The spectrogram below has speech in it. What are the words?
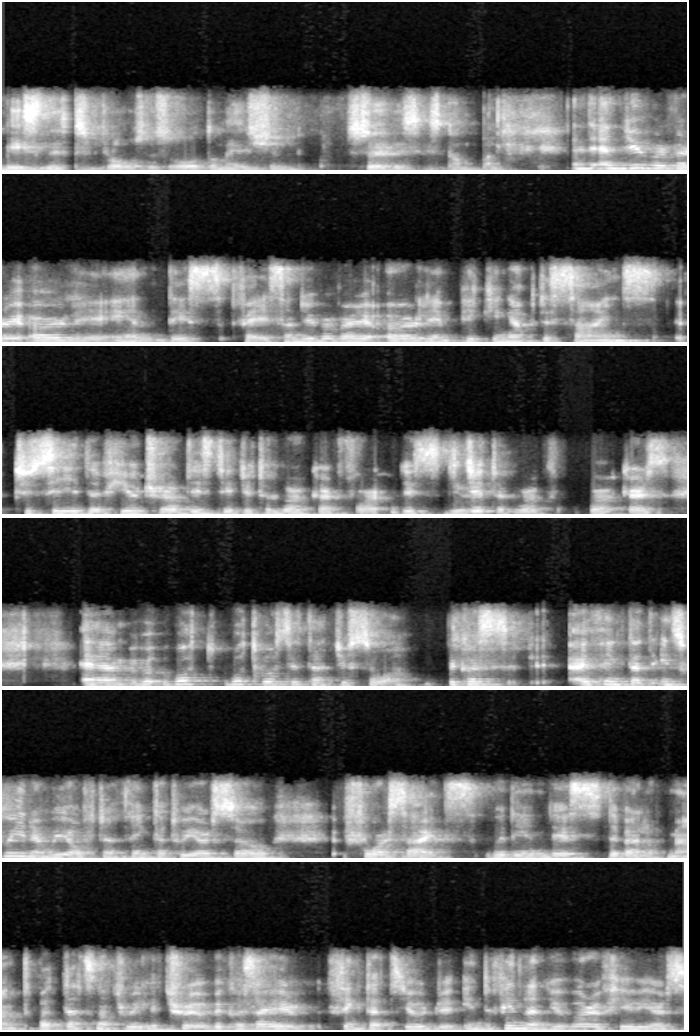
business process automation services company. And, and you were very early in this phase, and you were very early in picking up the signs to see the future of these digital worker for these digital work, workers. Um, what what was it that you saw? Because I think that in Sweden we often think that we are so foresights within this development, but that's not really true. Because I think that you in the Finland you were a few years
